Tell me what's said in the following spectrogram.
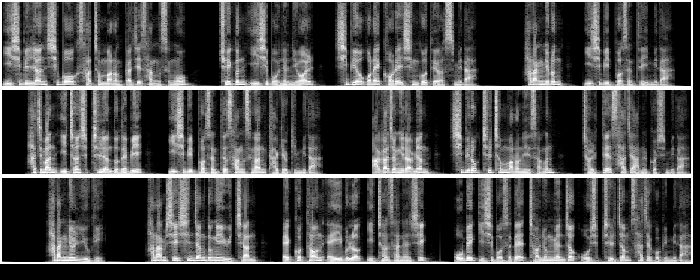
21년 15억 4천만 원까지 상승 후 최근 25년 2월 12억 원에 거래 신고되었습니다. 하락률은 22%입니다. 하지만 2017년도 대비 22% 상승한 가격입니다. 아가정이라면 11억 7천만 원 이상은 절대 사지 않을 것입니다. 하락률 6위. 하남시 신장동에 위치한 에코타운 A블럭 2004년식 525세대 전용 면적 57.4제곱입니다.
